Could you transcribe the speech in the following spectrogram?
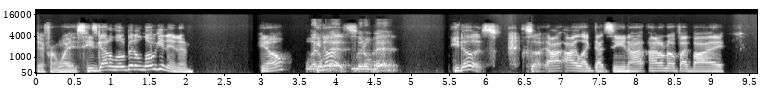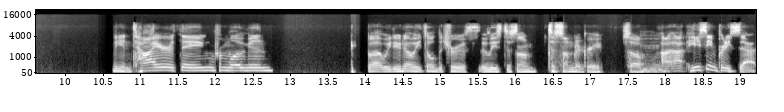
different ways. He's got a little bit of Logan in him, you know. Little He bit, does. little bit. He does. So I, I like that scene. I, I don't know if I buy the entire thing from Logan, but we do know he told the truth, at least to some to some degree. So Mhm. I, I, he seemed pretty sad.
